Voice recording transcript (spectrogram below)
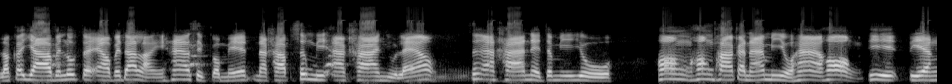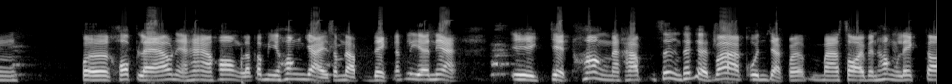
แล้วก็ยาวเป็นรูปตัวแอลไปด้านหลังอีก50 กว่าเมตรนะครับ ซึ่งมีอาคารอยู่แล้ว ซึ่งอาคารเนี่ยจะมีอยู่ห้องห้องพักนะมีอยู่ 5 ห้องที่เตียง อร์ครบแล้วเนี่ยห้าห้อง แล้วก็มีห้องใหญ่สำหรับเด็กนักเรียนเนี่ยอีก7ห้องนะครับ ซึ่งถ้าเกิดว่าคุณอยากมาซอยเป็นห้องเล็กก็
